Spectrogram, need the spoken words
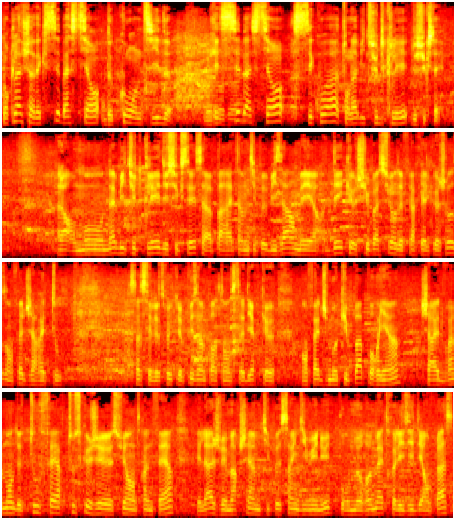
Donc là, je suis avec Sébastien de Cowanted. Et Sébastien, c'est quoi ton habitude clé du succès? Alors mon habitude clé du succès, ça va paraître un petit peu bizarre, mais dès que je suis pas sûr de faire quelque chose, en fait j'arrête tout. Ça c'est le truc le plus important, c'est-à-dire que en fait je m'occupe pas pour rien, j'arrête vraiment de tout faire, tout ce que je suis en train de faire, et là je vais marcher un petit peu 5-10 minutes pour me remettre les idées en place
